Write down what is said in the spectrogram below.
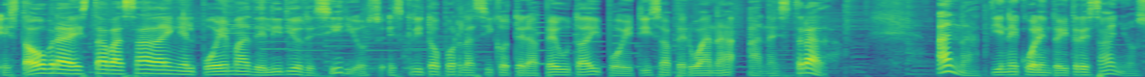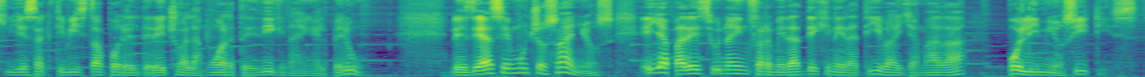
Esta obra está basada en el poema Delirio de Sirios, escrito por la psicoterapeuta y poetisa peruana Ana Estrada. Ana tiene 43 años y es activista por el derecho a la muerte digna en el Perú. Desde hace muchos años, ella padece una enfermedad degenerativa llamada polimiositis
